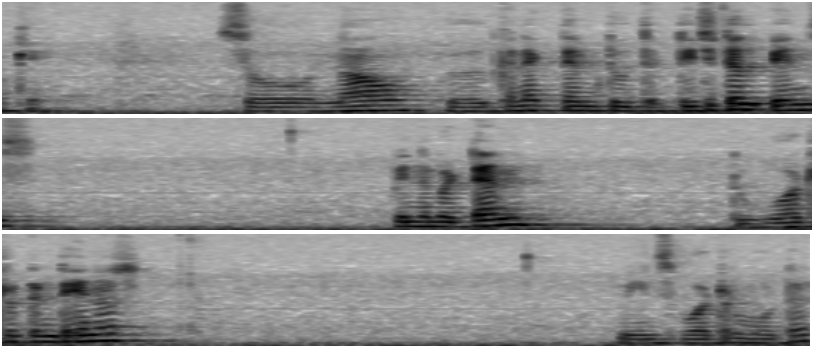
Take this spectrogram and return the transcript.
okay. So now we will connect them to the digital pins. Pin number 10 to water container means water motor.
